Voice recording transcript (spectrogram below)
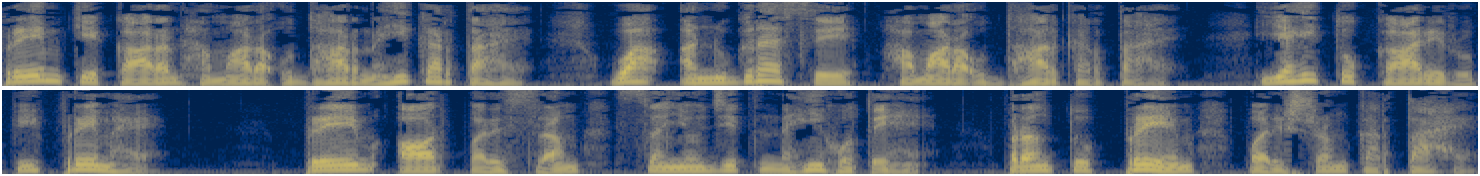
प्रेम के कारण हमारा उद्धार नहीं करता है, वह अनुग्रह से हमारा उद्धार करता है। यही तो कार्य रूपी प्रेम है। प्रेम और परिश्रम संयोजित नहीं होते हैं। परंतु प्रेम परिश्रम करता है।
